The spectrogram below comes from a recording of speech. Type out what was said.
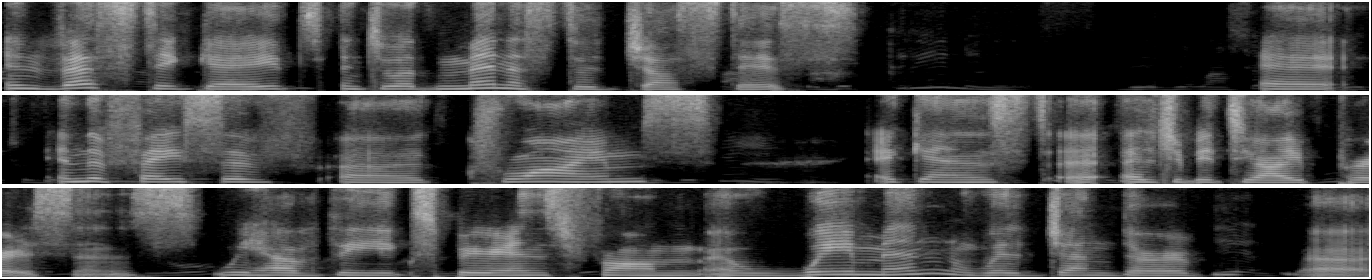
investigate and to administer justice uh, in the face of uh, crimes against uh, LGBTI persons. We have the experience from uh, women with gender uh,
